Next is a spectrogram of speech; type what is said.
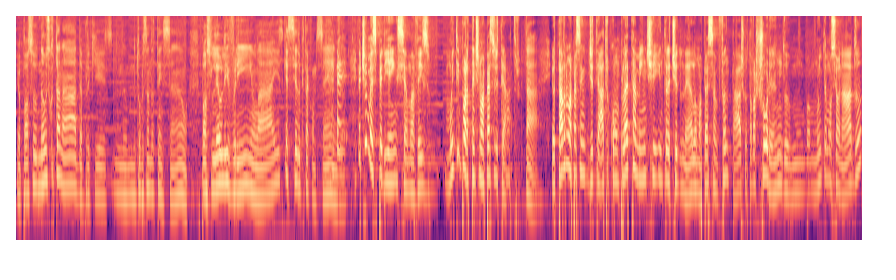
eu posso não escutar nada porque não, não tô prestando atenção, posso ler o livrinho lá e esquecer do que tá acontecendo. É, eu tive uma experiência uma vez muito importante numa peça de teatro. Tá. Eu tava numa peça de teatro completamente entretido nela, uma peça fantástica, eu tava chorando, mu- muito emocionado,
